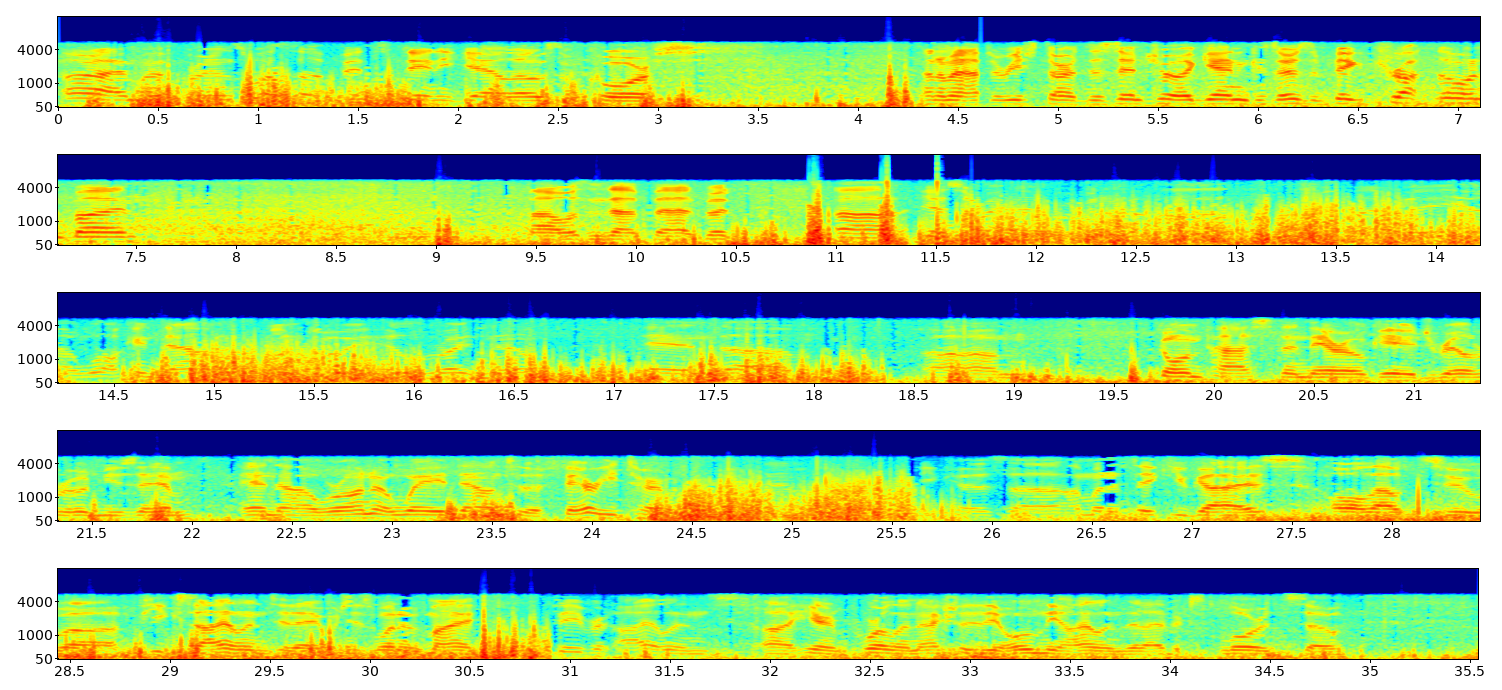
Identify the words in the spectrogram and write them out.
Alright, my friends, what's up? It's Danny Gallows, of course. And I'm gonna have to restart this intro again because there's a big truck going by. Wow, wasn't that bad, but uh, yeah. So right now we're gonna uh, highway, uh, walking down Munjoy Hill right now, and um, um, going past the Narrow Gauge Railroad Museum, and uh, we're on our way down to the ferry terminal because uh, I'm gonna take you guys all out to uh, Peaks Island today, which is one of my favorite islands uh, here in Portland. Actually, the only island that I've explored. So.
